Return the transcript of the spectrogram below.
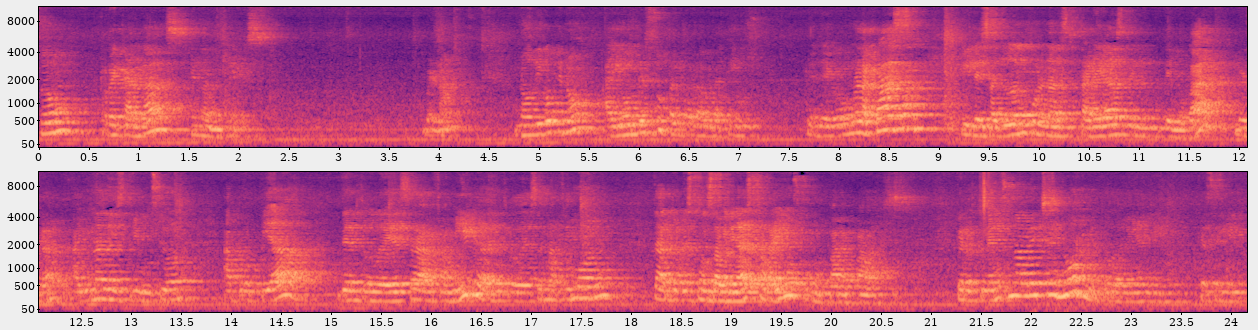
son recargadas en las mujeres. ¿Verdad? No digo que no, hay hombres súper colaborativos, que llega uno a la casa y les ayudan con las tareas del, del hogar, ¿verdad? Hay una distribución apropiada dentro de esa familia, dentro de ese matrimonio, tanto responsabilidades para ellos como para padres. Pero tenemos una brecha enorme todavía que seguir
